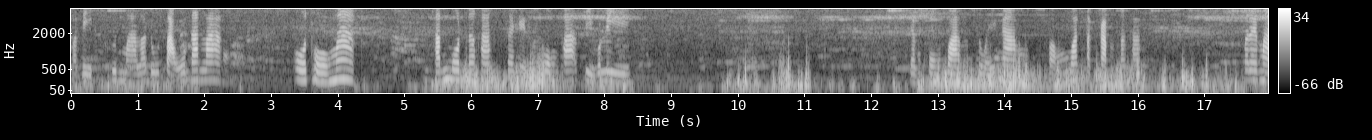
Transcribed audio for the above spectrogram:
ประดิษฐ์ขึ้นมาแล้วดูเสาด้านล่าง โอโถงมาก ชั้นบนนะคะ จะเห็นองค์พระศิวลี ยังคงความสวยงามของวัดตะกรรมนะคะไม่ได้มา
